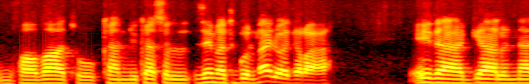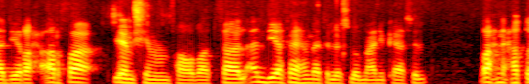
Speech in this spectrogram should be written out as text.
المفاوضات وكان نيوكاسل زي ما تقول ما يلوى ذراعه. إذا قال النادي راح أرفع يمشي من المفاوضات. فالأندية فهمت الأسلوب مع نيوكاسل. راح نحط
